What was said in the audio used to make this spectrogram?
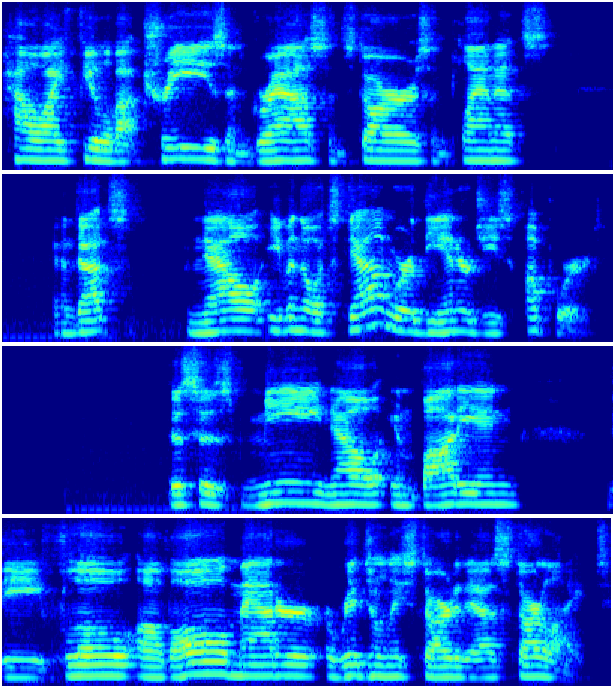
how I feel about trees and grass and stars and planets. And that's now, even though it's downward, the energy's upward. This is me now embodying the flow of all matter originally started as starlight.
